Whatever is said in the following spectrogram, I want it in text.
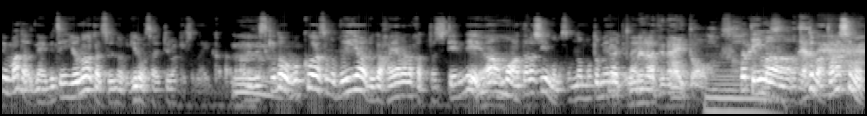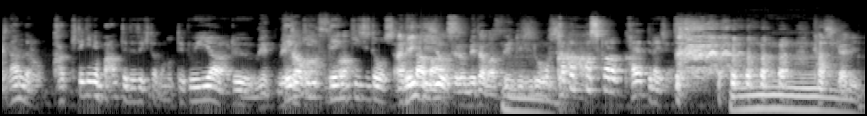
でまだね、別に世の中でそういうのが議論されてるわけじゃないから、うんあれですけど、僕はその VR が流行らなかった時点で、うんああ、もう新しいものそんな求められてないな求められてないと。だって今、例えば新しいもののってなんだろう画期的にバンって出てきたものって VR、メメ電タバース電気自動車、あ、電気自動メ車、メタバース、電気自動車。片っ端から流行ってないじゃないですか。確かに。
